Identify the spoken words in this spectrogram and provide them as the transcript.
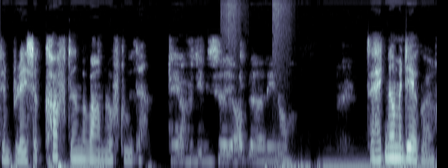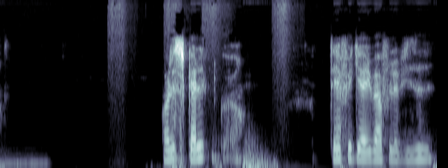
Den blæser kraftet med varm luft ud der. Det er fordi, de sidder i oplader lige nu. Der har ikke noget med det at gøre. Og det skal den gøre. Det fik jeg i hvert fald at vide.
